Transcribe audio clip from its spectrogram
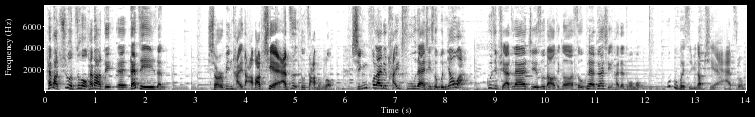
害怕取了之后害怕得呃担责任。馅儿饼太大，把骗子都砸懵了。幸福来的太突然，接受不了啊！估计骗子呢接收到这个收款短信，还在琢磨。不会是遇到骗子了嘛？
